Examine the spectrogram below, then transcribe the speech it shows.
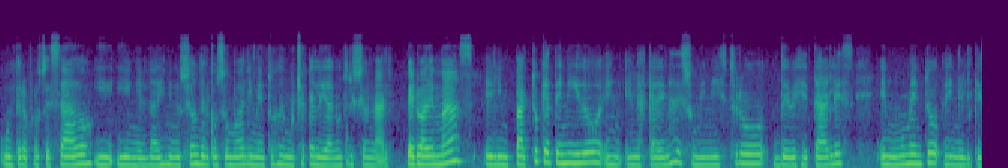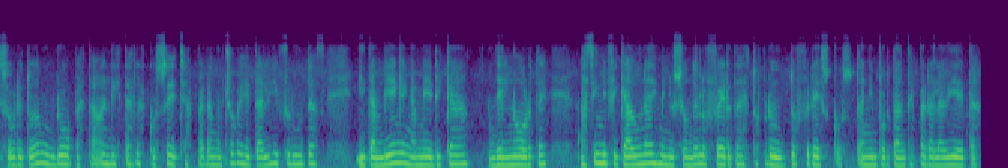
ultraprocesados y, y en la disminución del consumo de alimentos de mucha calidad nutricional. Pero además el impacto que ha tenido en, en las cadenas de suministro de vegetales en un momento en el que sobre todo en Europa estaban listas las cosechas para muchos vegetales y frutas y también en América del Norte ha significado una disminución de la oferta de estos productos frescos tan importantes para la dieta.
